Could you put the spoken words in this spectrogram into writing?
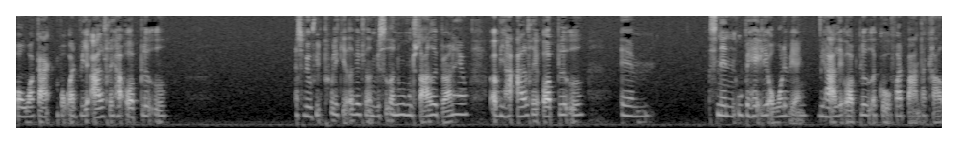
overgang, hvor at vi aldrig har oplevet altså vi er jo vildt privilegerede i virkeligheden. Vi sidder nu, hun startede i børnehave, og vi har aldrig oplevet øhm, sådan en ubehagelig overlevering. Vi har aldrig oplevet at gå fra et barn, der græd.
